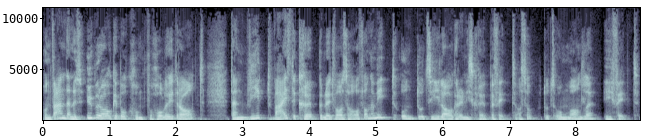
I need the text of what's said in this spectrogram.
Und wenn dann ein Überangebot kommt von Kohlenhydrat, dann wird, weiss der Körper nicht, was anfangen mit und tut es einlagern ins Körperfett. Also tut es umwandeln in Fett.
